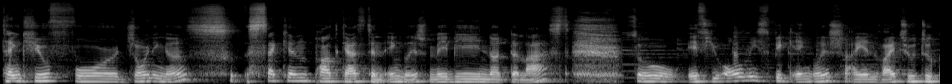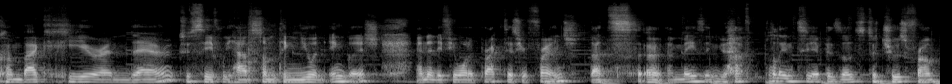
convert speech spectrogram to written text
Thank you for joining us. Second podcast in English, maybe not the last. So if you only speak English, I invite you to come back here and there to see if we have something new in English. And then if you want to practice your French, that's uh, amazing. You have plenty episodes to choose from.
